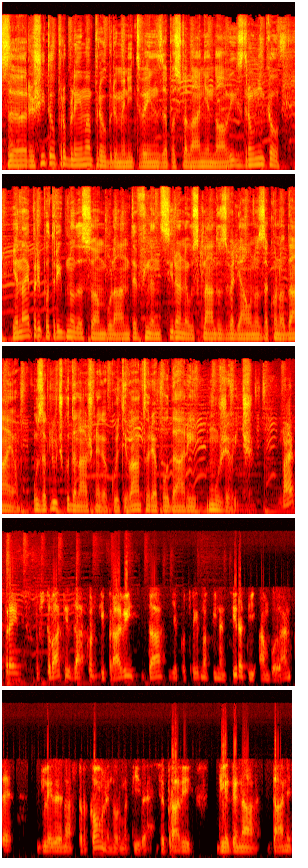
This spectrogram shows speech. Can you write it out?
Za rešitev problema preobremenitve in zaposlovanje novih zdravnikov je najprej potrebno, da so ambulante financirane v skladu z veljavno zakonodajo. V zaključku današnjega kultivatorja povdari Muževič. Najprej spoštovati zakon, ki pravi, da je potrebno financirati ambulante glede na strokovne normative, se pravi, glede na danes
